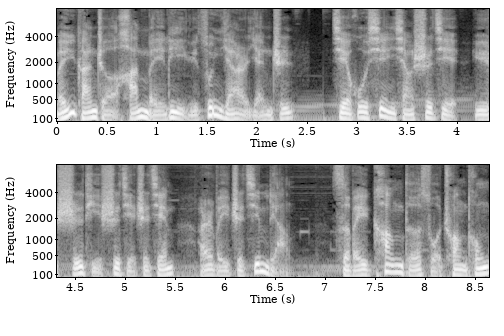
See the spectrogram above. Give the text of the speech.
美感者，含美丽与尊严而言之，介乎现象世界与实体世界之间而为之精良。此为康德所创通。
